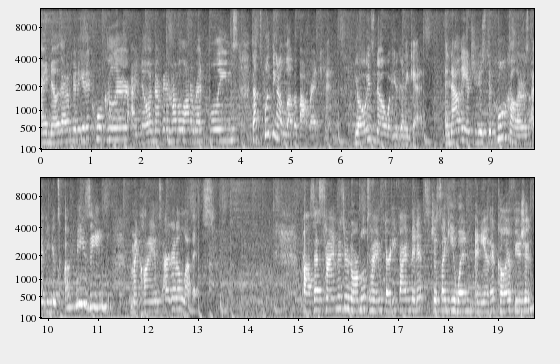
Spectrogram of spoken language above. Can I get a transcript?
I know that I'm going to get a cool color. I know I'm not going to have a lot of red pullings. That's one thing I love about Redken. You always know what you're going to get. And now they introduced the cool colors. I think it's amazing. My clients are going to love it. Process time is your normal time, 35 minutes, just like you would any other color fusion.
